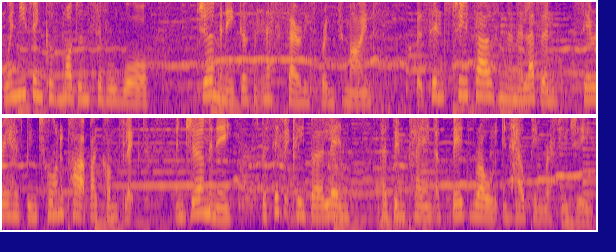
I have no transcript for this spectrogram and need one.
When you think of modern civil war, Germany doesn't necessarily spring to mind. But since 2011, Syria has been torn apart by conflict, and Germany, specifically Berlin, has been playing a big role in helping refugees.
